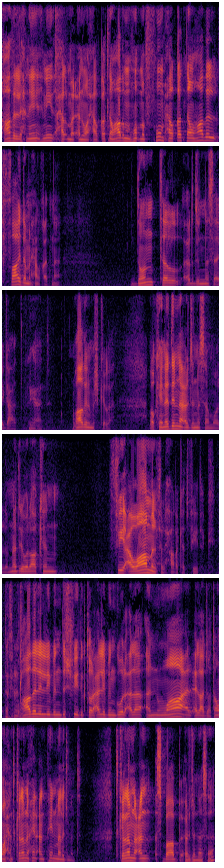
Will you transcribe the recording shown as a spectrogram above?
هذا اللي إحنا هني حل- عنوان حلقتنا وهذا مفهوم حلقتنا وهذا الفائده من حلقتنا. don't tell عرق النساء اقعد قاعد؟ وهذه المشكلة. okay ندري ان عرق النساء مؤلم ندري ولكن في عوامل في الحركة تفيدك. وهذا اللي بندش فيه دكتور علي بنقول على أنواع العلاجات. طبعا إحنا تكلمنا الحين عن pain management تكلمنا عن أسباب عرق النساء.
